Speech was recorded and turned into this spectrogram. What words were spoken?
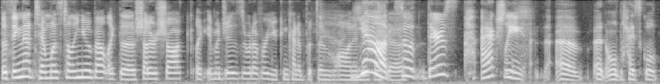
the thing that Tim was telling you about, like the Shutterstock like images or whatever. You can kind of put them on and yeah like, a- so there's i actually uh, an old high school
